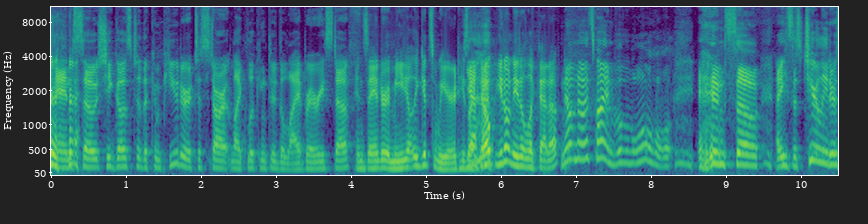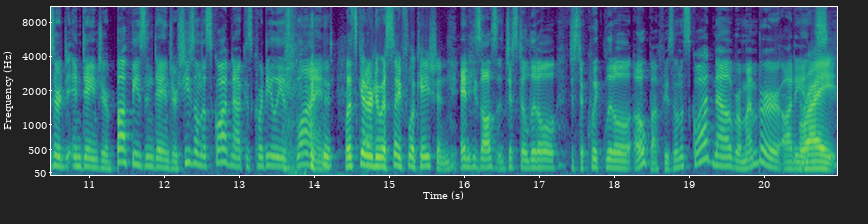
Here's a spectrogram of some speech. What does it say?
and so she goes to the computer to start like looking through the library stuff. and Xander immediately gets weird. He's like, "Nope, you don't need to look that up." no, no, it's fine. And so uh, he says cheerleaders are in danger. Buffy's in danger. She's on the squad now because Cordelia's blind. Let's get her to a safe location. and he's also just a little, just a quick little. Oh, Buffy's on the squad now. Remember, audience. Right.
